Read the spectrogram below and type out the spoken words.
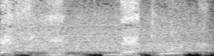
FM Network.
